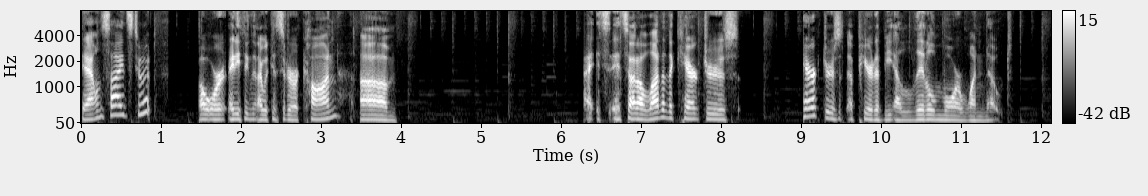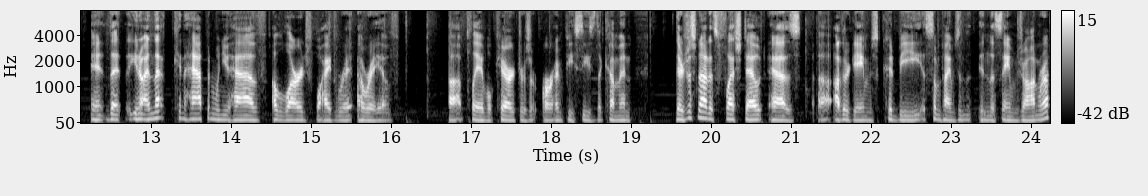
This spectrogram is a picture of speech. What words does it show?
downsides to it, or anything that I would consider a con, um, it's it's that a lot of the characters characters appear to be a little more one note, and that you know, and that can happen when you have a large, wide array of uh, playable characters or, or NPCs that come in they're just not as fleshed out as uh, other games could be sometimes in the, in the same genre.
